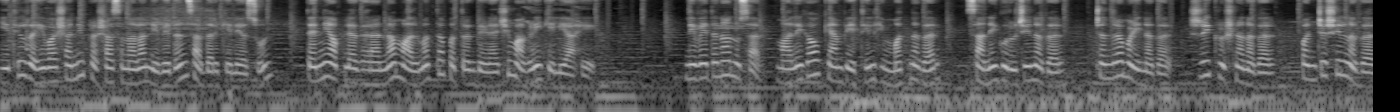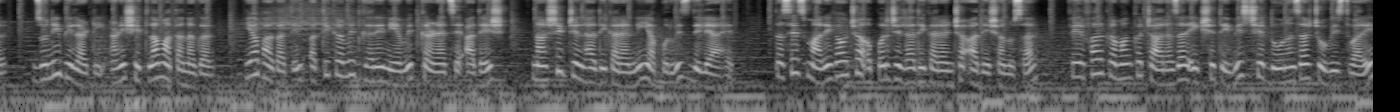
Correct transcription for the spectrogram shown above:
येथील रहिवाशांनी प्रशासनाला निवेदन सादर केले असून त्यांनी आपल्या घरांना मालमत्ता पत्रक देण्याची मागणी केली आहे. निवेदनानुसार मालेगाव कॅम्प येथील हिम्मतनगर साने गुरुजी नगर चंद्रमणी नगर श्रीकृष्णनगर पंचशील नगर जुनी भिलाटी आणि शीतलामाता नगर या भागातील अतिक्रमित घरे नियमित करण्याचे आदेश नाशिक जिल्हाधिकाऱ्यांनी यापूर्वीच दिले आहेत. तसेच मालेगावच्या अपर जिल्हाधिकाऱ्यांच्या आदेशानुसार फेरफार क्रमांक चार हजार एकशे तेवीस छेद दोन हजार चोवीसद्वारे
